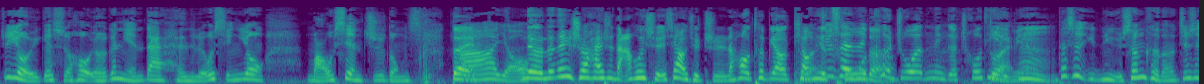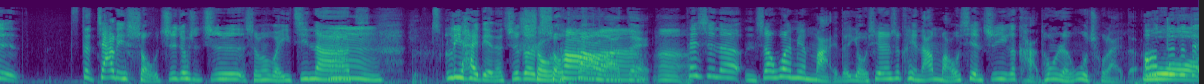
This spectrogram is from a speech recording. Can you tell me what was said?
就有一个时候，有一个年代很流行用。毛线织东西，对啊，有那那时候还是拿回学校去织，然后特别要挑那些粗的课桌那个抽屉里面，但是女生可能就是。在家里手织就是织什么围巾啊，厉害点的织个手套啊，对，嗯。但是呢，你知道外面买的，有些人是可以拿毛线织一个卡通人物出来的。哦，对对对，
